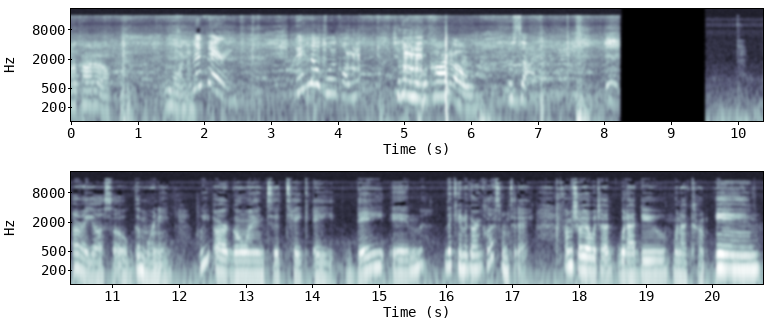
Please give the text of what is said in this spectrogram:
Ricardo. Good morning. Miss Perry. There's no boy called me. She called me. Ricardo. What's that? All right, y'all. So, good morning. We are going to take a day in the kindergarten classroom today. I'm gonna show y'all what I what I do when I come in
